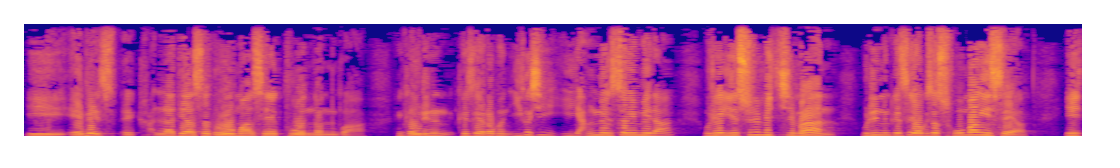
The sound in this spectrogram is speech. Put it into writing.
이 에베스 갈라디아서 로마서의 구원론과 그러니까 우리는 그래서 여러분 이것이 이 양면성입니다. 우리가 예수를 믿지만 우리는 그래서 여기서 소망이 있어요. 이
